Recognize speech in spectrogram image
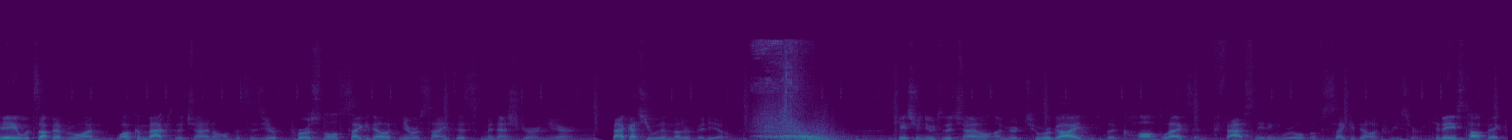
Hey, what's up everyone? Welcome back to the channel. This is your personal psychedelic neuroscientist, Manesh Girn here, back at you with another video. In case you're new to the channel, I'm your tour guide into the complex and fascinating world of psychedelic research. Today's topic,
